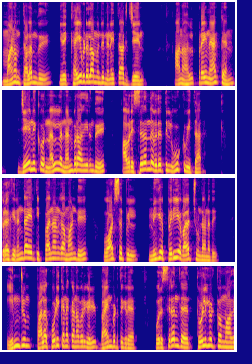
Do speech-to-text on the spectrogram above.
மனம் தளர்ந்து இதை கைவிடலாம் என்று நினைத்தார் ஜேன். ஆனால் பிரெயின் ஆக்டன் ஜேனுக்கு ஒரு நல்ல நண்பராக இருந்து அவரை சிறந்த விதத்தில் ஊக்குவித்தார். பிறகு இரண்டாயிரத்தி பதினான்காம் ஆண்டு வாட்ஸ்அப்பில் மிக பெரிய வளர்ச்சி உண்டானது. இன்றும் பல கோடிக்கணக்கானவர்கள் பயன்படுத்துகிற ஒரு சிறந்த தொழில்நுட்பமாக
